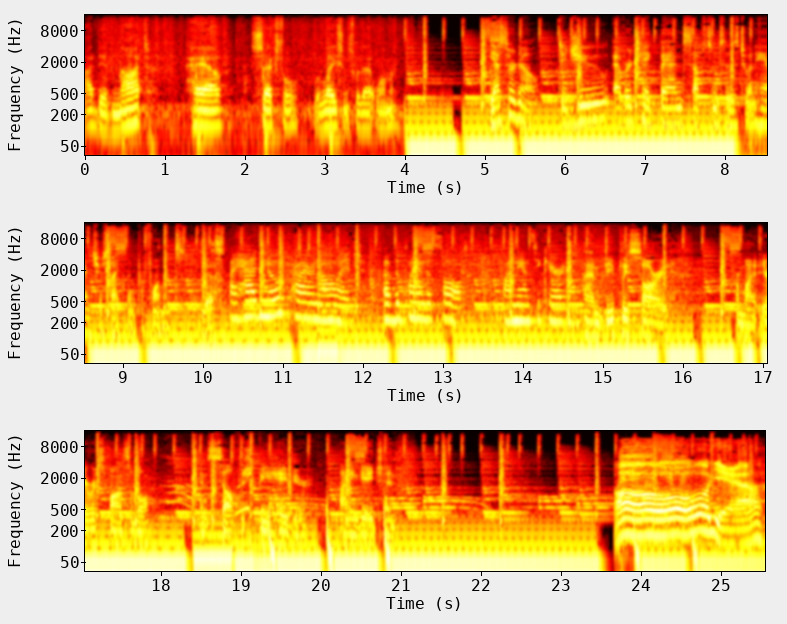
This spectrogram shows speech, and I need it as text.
I did not have sexual relations with that woman. Yes or no? Did you ever take banned substances to enhance your cycling performance? Yes. I had no prior knowledge of the planned assault on Nancy Kerrigan. I am deeply sorry for my irresponsible and selfish behavior I engaged in. Oh, yeah.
